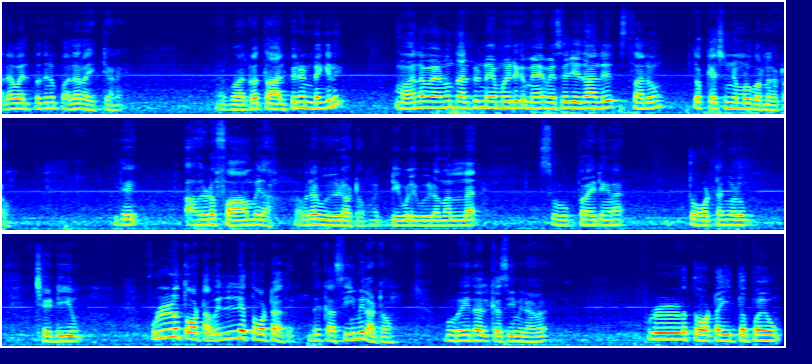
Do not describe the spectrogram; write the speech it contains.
പല വലുപ്പത്തിനും പല റേറ്റാണ്. അപ്പോൾ ആർക്കോ താല്പര്യം ഉണ്ടെങ്കിൽ മാന വേണം താല്പര്യം നമ്മളൊരു മെസ്സേജ് ചെയ്താൽ സ്ഥലവും ലൊക്കേഷനും നമ്മൾ പറഞ്ഞു കേട്ടോ. ഇത് അവരുടെ ഫാമിലാണ് അവരുടെ വീടാട്ടോ അടിപൊളി വീടാണ് നല്ല സൂപ്പറായിട്ട് ഇങ്ങനെ തോട്ടങ്ങളും ചെടിയും. ഫുള്ള് തോട്ടം വലിയ തോട്ടം അത്. ഇത് കസീമിലാട്ടോ ബുറൈദ് അൽ കസീമിലാണ്. ഫുള്ള് തോട്ട ഈത്തപ്പഴവും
